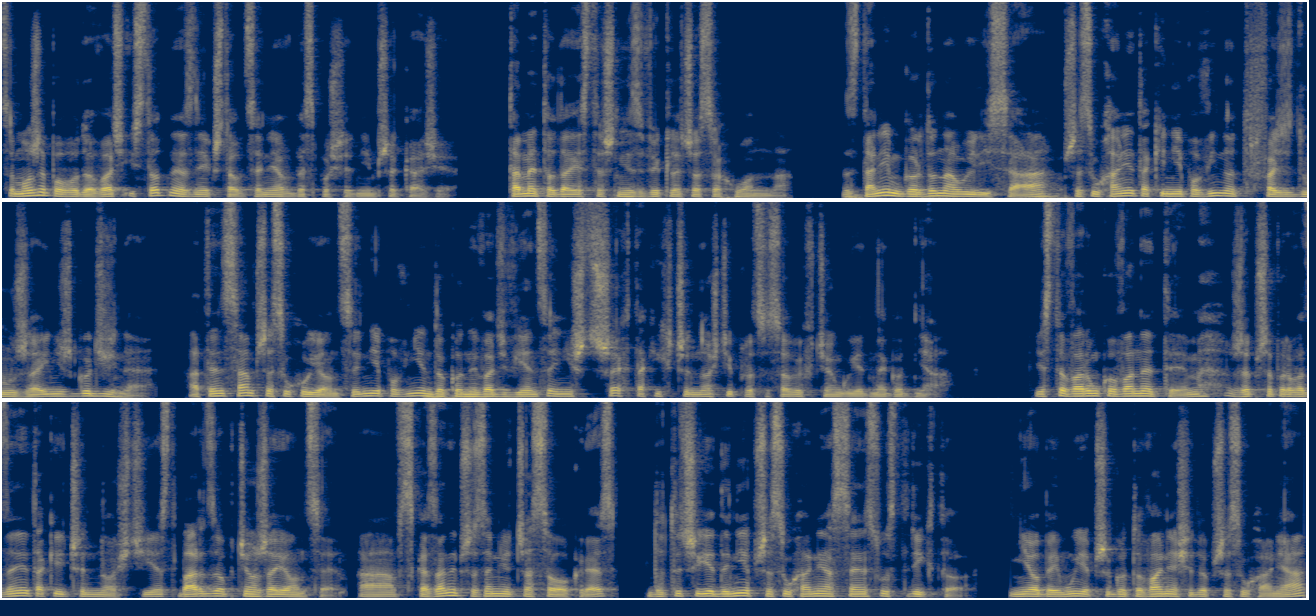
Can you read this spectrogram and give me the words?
co może powodować istotne zniekształcenia w bezpośrednim przekazie. Ta metoda jest też niezwykle czasochłonna. Zdaniem Gordona Willisa przesłuchanie takie nie powinno trwać dłużej niż godzinę, a ten sam przesłuchujący nie powinien dokonywać więcej niż trzech takich czynności procesowych w ciągu jednego dnia. Jest to warunkowane tym, że przeprowadzenie takiej czynności jest bardzo obciążające, a wskazany przeze mnie czasookres dotyczy jedynie przesłuchania sensu stricto, nie obejmuje przygotowania się do przesłuchania,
